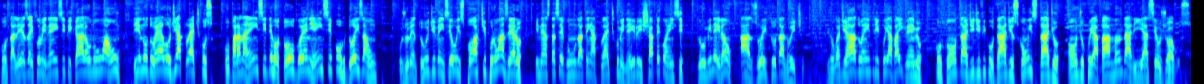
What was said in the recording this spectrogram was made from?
Fortaleza e Fluminense ficaram no 1 a 1 e no duelo de Atléticos, o Paranaense derrotou o Goianiense por 2 a 1. O Juventude venceu o esporte por 1 a 0 e nesta segunda tem Atlético Mineiro e Chapecoense no Mineirão às 8 da noite. Jogo adiado entre Cuiabá e Grêmio por conta de dificuldades com o estádio onde o Cuiabá mandaria seus jogos.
